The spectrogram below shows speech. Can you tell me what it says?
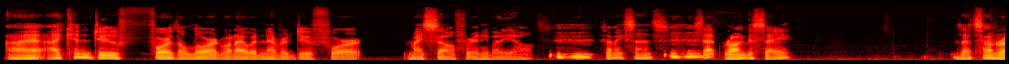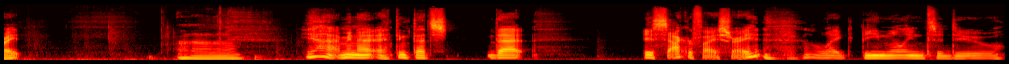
I I can do for the Lord what I would never do for myself or anybody else. Mm-hmm. Does that make sense? Mm-hmm. Is that wrong to say? Does that sound right? Um, yeah, I mean, I, I think that's that is sacrifice, right? like being willing to do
